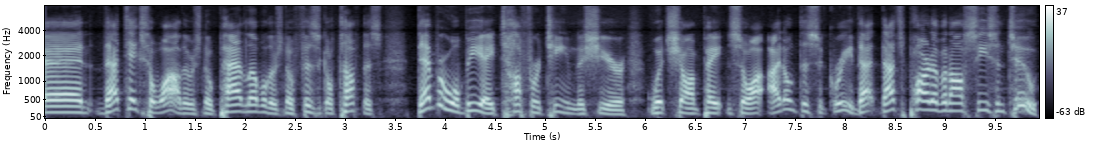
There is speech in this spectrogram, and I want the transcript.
And that takes a while. There was no pad level, there's no physical toughness. Denver will be a tougher team this year with Sean Payton. So I, I don't disagree. That that's part of an offseason too.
